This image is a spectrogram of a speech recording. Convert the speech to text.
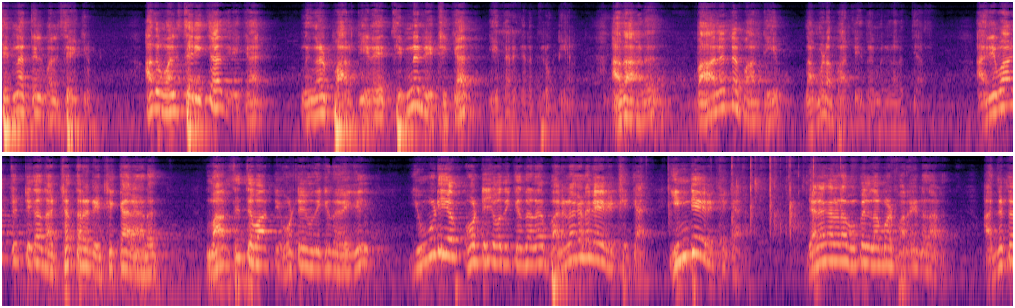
ചിഹ്നത്തിൽ മത്സരിക്കും. അത് മത്സരിക്കാതിരിക്കാൻ നിങ്ങൾ പാർട്ടിയിലെ ചിഹ്നം രക്ഷിക്കാൻ ഈ തെരഞ്ഞെടുപ്പിൽ ഒട്ടിയാണ്. അതാണ് ബാലന്റെ പാർട്ടിയും നമ്മുടെ പാർട്ടിയും തമ്മിലുള്ള വ്യത്യാസം. അരിവാൾ ചുറ്റിക നക്ഷത്രം രക്ഷിക്കാനാണ് മാർക്സിസ്റ്റ് പാർട്ടി വോട്ട് ചോദിക്കുന്നതെങ്കിൽ യു ഡി എഫ് വോട്ട് ചോദിക്കുന്നത് ഭരണഘടനയെ രക്ഷിക്കാൻ ഇന്ത്യയെ രക്ഷിക്കാൻ. ജനങ്ങളുടെ മുമ്പിൽ നമ്മൾ പറയേണ്ടതാണ്. എന്നിട്ട്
